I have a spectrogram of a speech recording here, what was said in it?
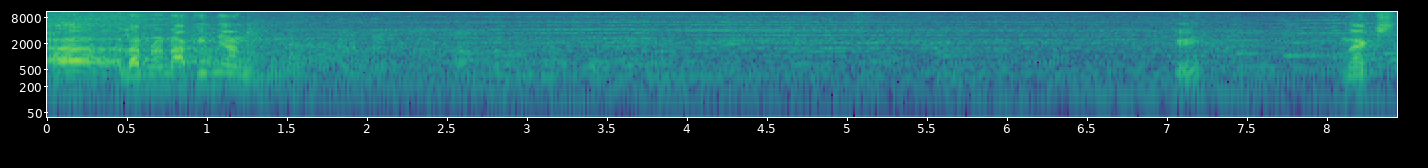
Ah, alam na nakin yan. Okay? Next.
